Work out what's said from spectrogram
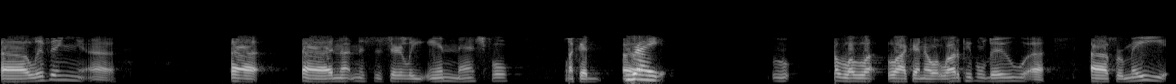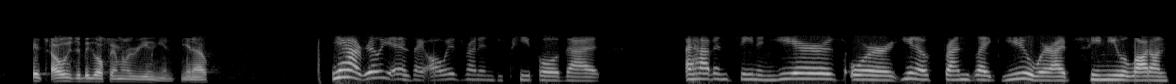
uh living uh uh uh not necessarily in Nashville like I uh, right. a lo- like I know a lot of people do. Uh, uh for me, it's always a big old family reunion. You know. Yeah, it really is. I always run into people that I haven't seen in years or, you know, friends like you where I've seen you a lot on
